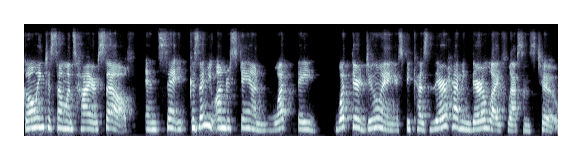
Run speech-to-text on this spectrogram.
going to someone's higher self and saying, because then you understand what they what they're doing is because they're having their life lessons too.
